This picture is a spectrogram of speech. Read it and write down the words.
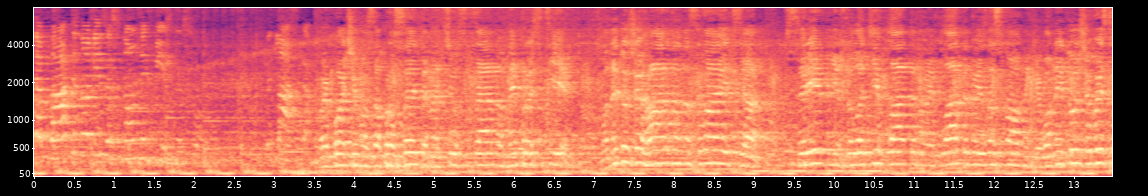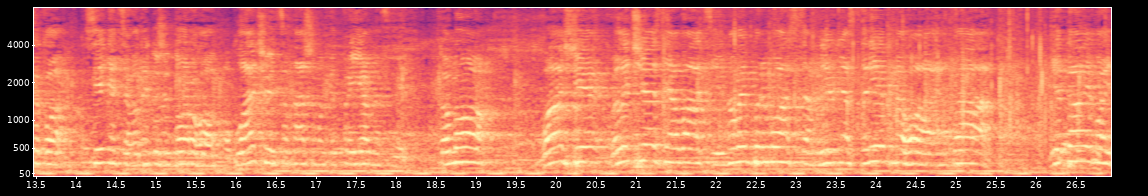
та платиновий засновник бізнесу. Будь ласка. Ми хочемо запросити на цю сцену непрості. Вони дуже гарно називаються срібні, золоті платинові, платинові засновники. Вони дуже високо ціняться, вони дуже дорого оплачуються в нашому підприємництві. Тому ваші величезні овації новим переможцям рівня срібного НПА. Вітаємо і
